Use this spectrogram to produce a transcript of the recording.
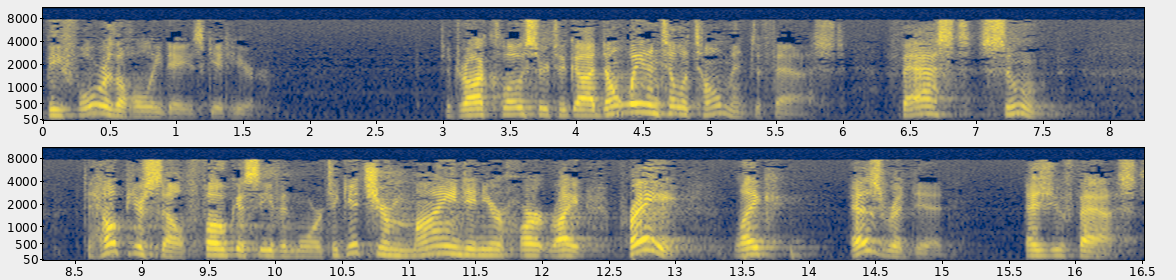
before the holy days get here. To draw closer to God. Don't wait until atonement to fast. Fast soon. To help yourself focus even more. To get your mind and your heart right. Pray like Ezra did as you fast.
